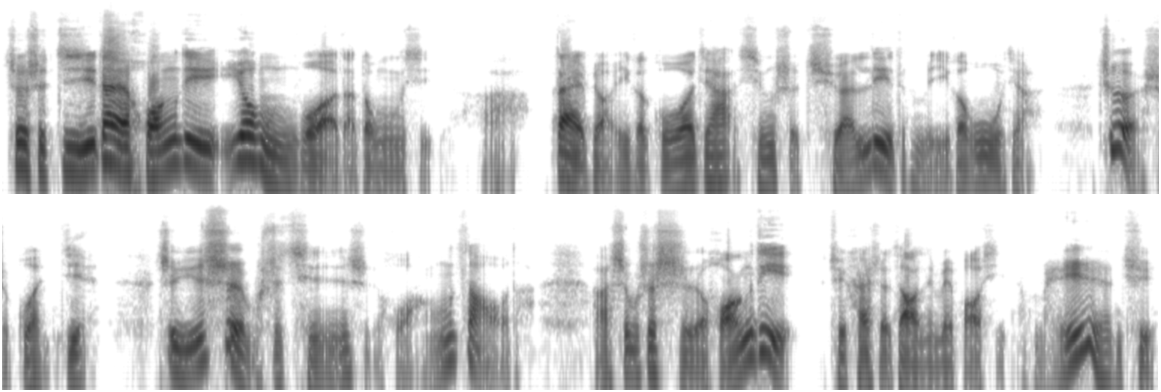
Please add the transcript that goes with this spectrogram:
这是几代皇帝用过的东西。啊，代表一个国家行使权力的这么一个物件，这是关键。至于是不是秦始皇造的啊，是不是始皇帝最开始造那枚宝玺，没人去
